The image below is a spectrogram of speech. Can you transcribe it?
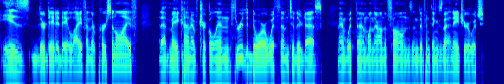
is their day to day life and their personal life that may kind of trickle in through the door with them to their desk and with them when they're on the phones and different things of that nature, which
